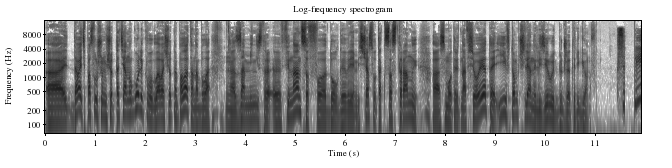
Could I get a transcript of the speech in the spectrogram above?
Давайте послушаем еще Татьяну Голикову, глава счетной палаты. Она была замминистра э, финансов э, долгое время. Сейчас вот так со стороны а, смотрит на все это и в том числе анализирует бюджеты регионов сожалению,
